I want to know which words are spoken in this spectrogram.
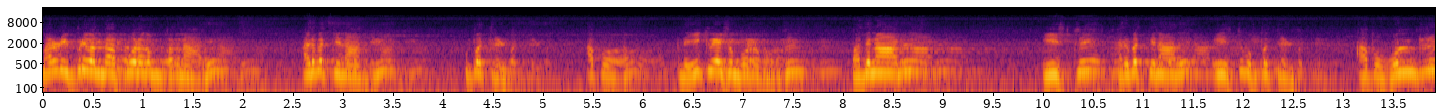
மறுபடியும் இப்படி வந்தால் பூரகம் பதினாறு அறுபத்தி நான்கு முப்பத்தி ரெண்டு அப்போது அந்த ஈக்குவேஷன் போடுற பொழுது பதினாறு ஈஸ்ட்டு அறுபத்தி நாலு ஈஸ்ட்டு முப்பத்தி ரெண்டு அப்போ ஒன்று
